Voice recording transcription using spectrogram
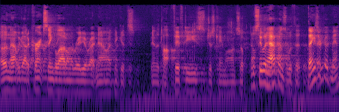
Other than that, we got a current single out on the radio right now. I think it's in the top 50s, just came on. So we'll see what happens with it. Things are good, man.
